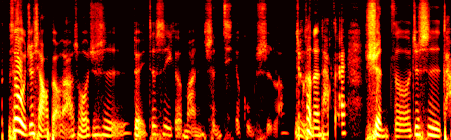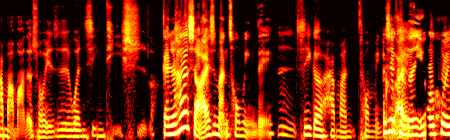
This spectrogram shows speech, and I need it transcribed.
的，所以我就想要表达说，就是对，这是一个蛮神奇的故事了。就可能他在选择就是他妈妈的时候，也是温馨提示了。感觉他的小孩是蛮聪明的，嗯，是一个还蛮聪明，而且可能以后会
